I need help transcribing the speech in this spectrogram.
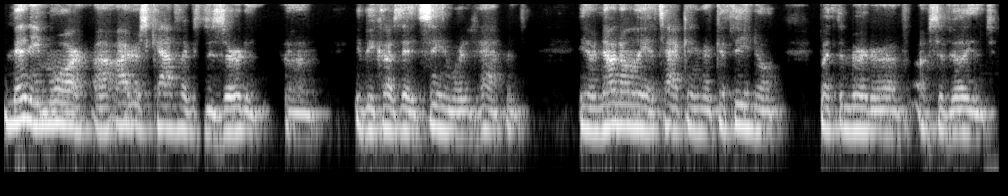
many more uh, Irish Catholics deserted um, because they'd seen what had happened. You know, not only attacking the cathedral, but the murder of, of civilians.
